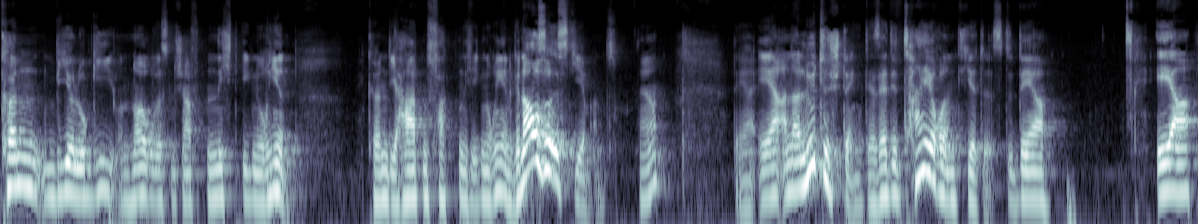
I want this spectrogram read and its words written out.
können Biologie und Neurowissenschaften nicht ignorieren. Wir können die harten Fakten nicht ignorieren. Genauso ist jemand, ja, der eher analytisch denkt, der sehr detailorientiert ist, der eher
